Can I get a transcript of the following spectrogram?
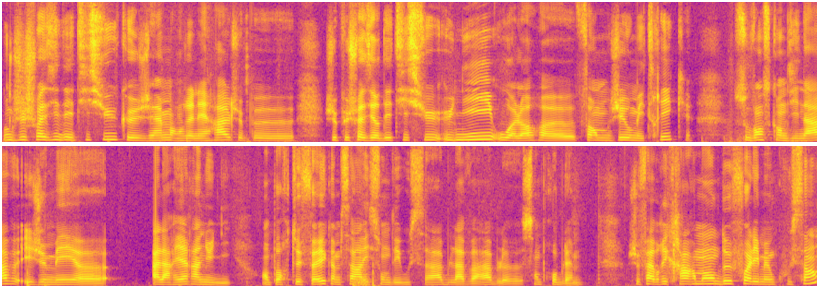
donc je choisis des tissus que j'aime en général. Je peux, choisir des tissus unis ou alors euh, forme géométrique, souvent scandinave, et je mets euh, à l'arrière un uni. En portefeuille, comme ça, ils sont déhoussables, lavables, sans problème. Je fabrique rarement deux fois les mêmes coussins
